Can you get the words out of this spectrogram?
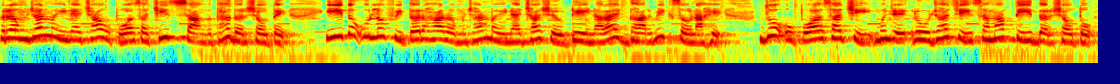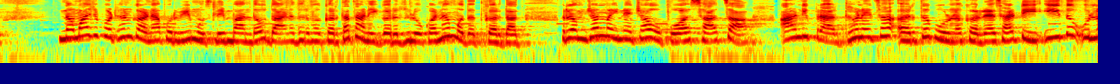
रमजान महिन्याच्या उपवासाची सांगता दर्शवते. ईद उल फितर हा रमजान महिन्याच्या शेवटी येणारा एक धार्मिक सण आहे जो उपवासाची म्हणजे रोजाची समाप्ती दर्शवतो. नमाज पठण करण्यापूर्वी मुस्लिम बांधव दानधर्म करतात आणि गरजू लोकांना मदत करतात. रमजान महिन्याच्या उपवासाचा आणि प्रार्थनेचा अर्थ पूर्ण करण्यासाठी ईद उल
